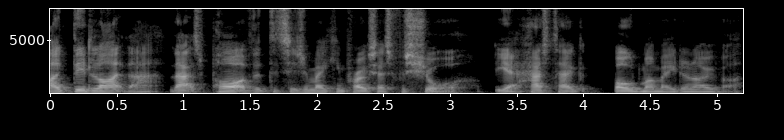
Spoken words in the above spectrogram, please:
I did like that. That's part of the decision making process for sure. Yeah, hashtag bowled my maiden over.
